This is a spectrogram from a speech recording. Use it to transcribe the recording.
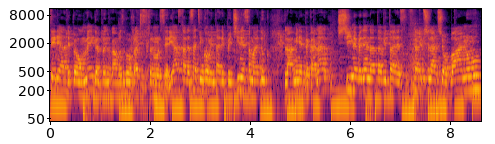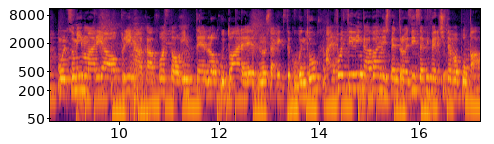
seria de pe Omegle pentru că am văzut că vă place super mult seria asta. Lăsați în comentarii pe cine să mai duc la mine pe canal și ne vedem data viitoare. Subscribe și la Ciobanu. Mulțumim Maria Oprina că a fost o interlocutoare, nu știu dacă există cuvântul. Ai fost Ilinca Vandici pentru o zi, să fii fericită, vă pupa!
